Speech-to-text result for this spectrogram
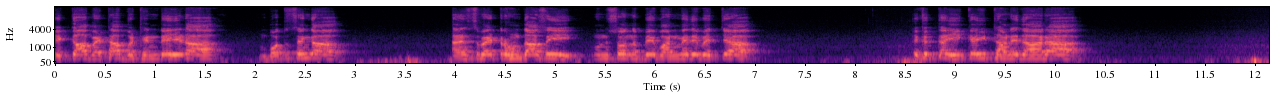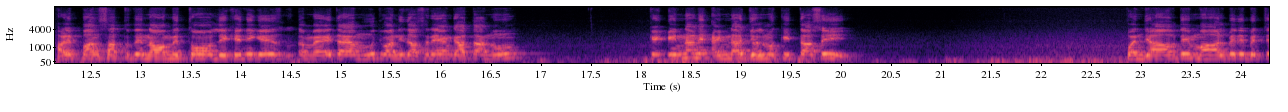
ਇੱਕ ਆ ਬੈਠਾ ਬਠਿੰਡੇ ਜਿਹੜਾ ਬੁੱਧ ਸਿੰਘ ਇੰਸਪੈਕਟਰ ਹੁੰਦਾ ਸੀ 1990 92 ਦੇ ਵਿੱਚ ਇੱਕ ਕਈ ਕਈ ਥਾਣੇਦਾਰ ਆ ਹਾਲੇ 5-7 ਦੇ ਨਾਮ ਇੱਥੋਂ ਲਿਖੇ ਨਹੀਂ ਗਏ। ਮੈਂ ਤਾਂ ਮੂੰਹ ਜਵਾਨੀ ਦੱਸ ਰਿਹਾਗਾ ਤੁਹਾਨੂੰ ਕਿ ਇਹਨਾਂ ਨੇ ਇੰਨਾ ਜ਼ੁਲਮ ਕੀਤਾ ਸੀ। ਪੰਜਾਬ ਦੇ ਮਾਲਵੇ ਦੇ ਵਿੱਚ,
